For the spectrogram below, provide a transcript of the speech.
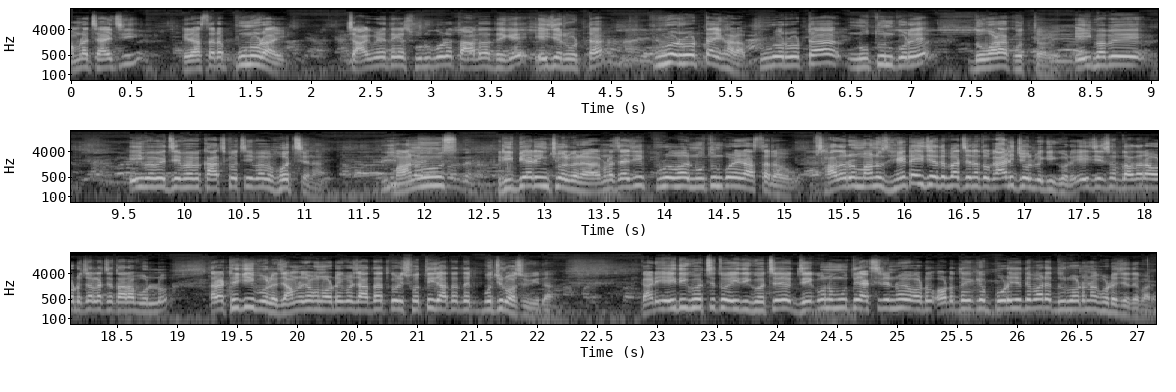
আমরা চাইছি এই রাস্তাটা পুনরায় চাকরিয়া থেকে শুরু করে তারদা থেকে এই যে রোডটা পুরো রোডটাই খারাপ। পুরো রোডটা নতুন করে দোবারা করতে হবে। এইভাবে এইভাবে যেভাবে কাজ করছে, এইভাবে হচ্ছে না। মানুষ রিপেয়ারিং চলবে না। আমরা চাইছি পুরোভাবে নতুন করে রাস্তাটা হোক। সাধারণ মানুষ হেঁটেই যেতে পারছে না তো গাড়ি চলবে কী করে? এই যেসব দাদারা অটো চালাচ্ছে তারা বলল তারা ঠিকই বলেছে আমরা যখন অটো করে যাতায়াত করি সত্যি যাতায়াতের প্রচুর অসুবিধা। গাড়ি এই দিক হচ্ছে তো এই দিক হচ্ছে। যে কোনো মুহূর্তে অ্যাক্সিডেন্ট হয়ে অটো অটো থেকে কেউ পড়ে যেতে পারে দুর্ঘটনা ঘটে যেতে পারে।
